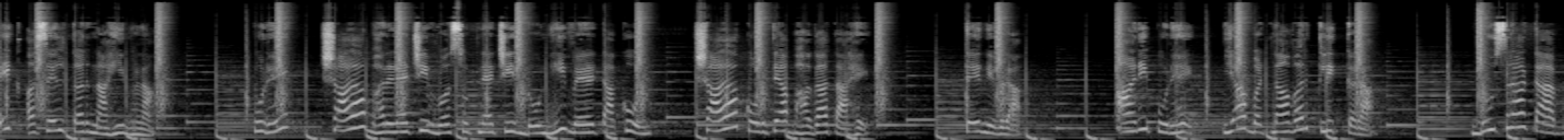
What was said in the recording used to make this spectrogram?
एक असेल तर नाही म्हणा. पुढे शाळा भरण्याची व सुटण्याची दोन्ही वेळ टाकून शाळा कोणत्या भागात आहे? ते निवडा. आणि पुढे या बटनावर क्लिक करा. दुसरा टॅब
